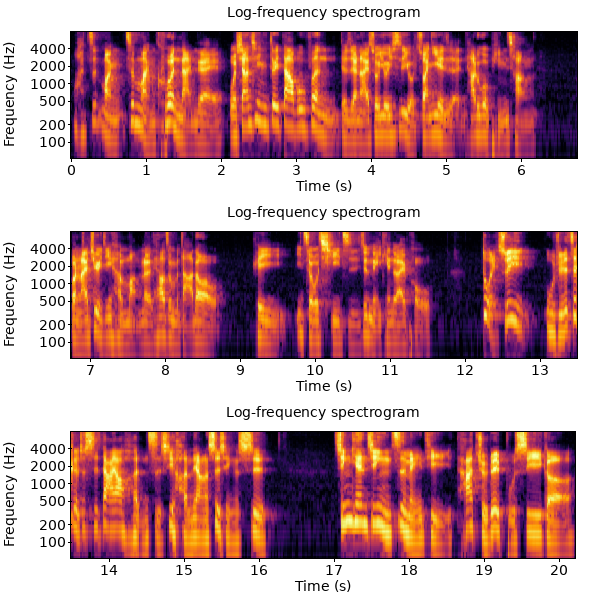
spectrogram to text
哇，这蛮这蛮困难的哎！我相信对大部分的人来说，尤其是有专业的人，他如果平常本来就已经很忙了，他要怎么达到可以一周七支，就每天都在 PO？对，所以我觉得这个就是大家要很仔细衡量的事情是，今天经营自媒体，它绝对不是一个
